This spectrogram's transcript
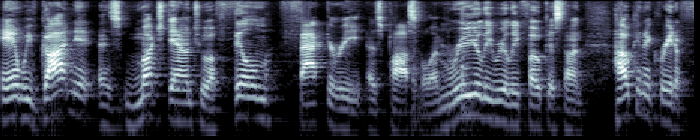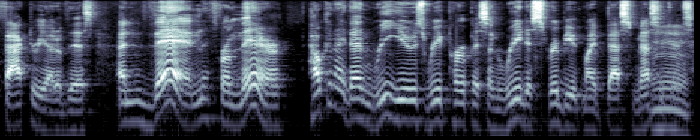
and we've gotten it as much down to a film factory as possible. I'm really, really focused on how can I create a factory out of this, and then from there, how can I then reuse, repurpose, and redistribute my best messages? Mm.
